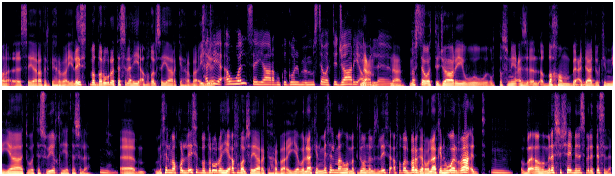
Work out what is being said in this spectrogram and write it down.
السيارات الكهربائية. ليست بالضرورة تسلا هي أفضل سيارة كهربائية. هل هي أول سيارة ممكن نقول من المستوى التجاري أو نعم نعم. مستوى التجاري والتصنيع الضخم بأعداد وكميات وتسويق هي تسلا. نعم. آه، مثل ما قلت ليست بالضرورة هي أفضل سيارة كهربائية ولكن مثل ما هو ماكدونالدز ليس أفضل برجر ولكن هو الرائد. مم. وب- نفس الشيء بالنسبة لتسلا.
